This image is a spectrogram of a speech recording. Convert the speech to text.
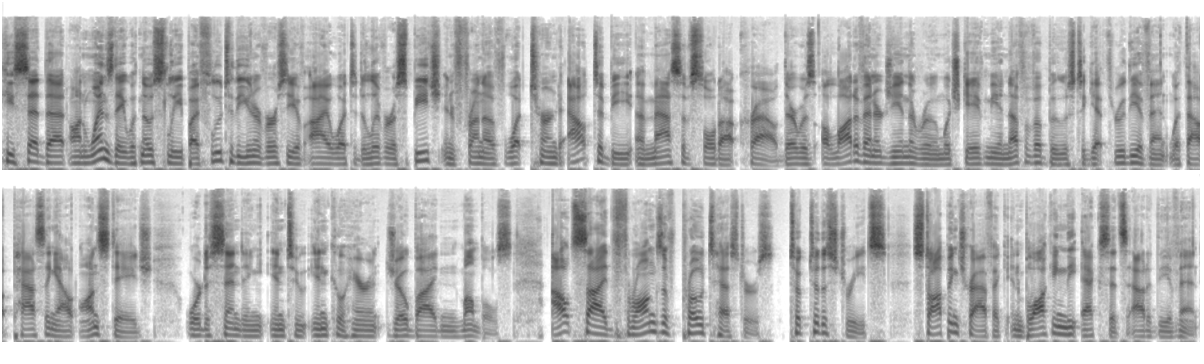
He said that on Wednesday, with no sleep, I flew to the University of Iowa to deliver a speech in front of what turned out to be a massive sold out crowd. There was a lot of energy in the room, which gave me enough of a boost to get through the event without passing out on stage or descending into incoherent Joe Biden mumbles. Outside, throngs of protesters took to the streets, stopping traffic and blocking the exits out of the event.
